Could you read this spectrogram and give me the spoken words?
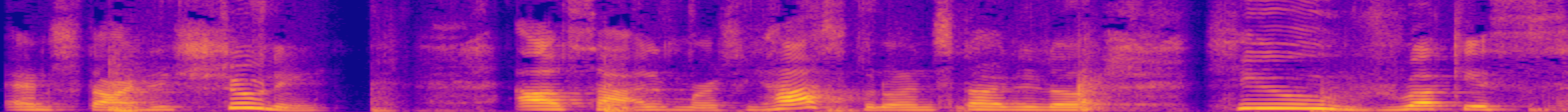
and started shooting outside of Mercy Hospital and started a huge ruckus.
